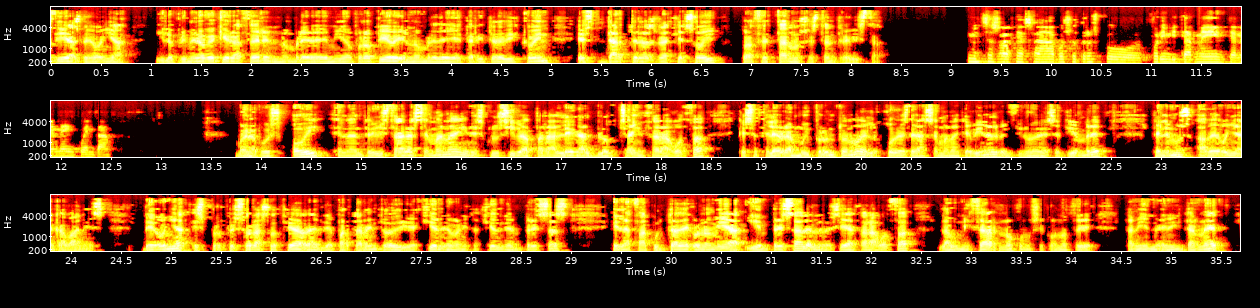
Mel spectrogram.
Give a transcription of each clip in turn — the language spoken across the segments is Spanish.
Buenos días, Begoña. Y lo primero que quiero hacer en nombre mío propio y en nombre de Territorio Bitcoin es darte las gracias hoy por aceptarnos esta entrevista. Muchas gracias a vosotros por, por invitarme y tenerme en cuenta. Bueno, pues hoy en la entrevista de la semana en exclusiva para Legal Blockchain Zaragoza, que se celebra muy pronto, ¿no? El jueves de la semana que viene, el 29 de septiembre, tenemos a Begoña Cabanes. Begoña es profesora asociada del Departamento de Dirección y Organización de Empresas en la Facultad de Economía y Empresa de la Universidad de Zaragoza, la UNIZAR, ¿no? como se conoce también en Internet,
